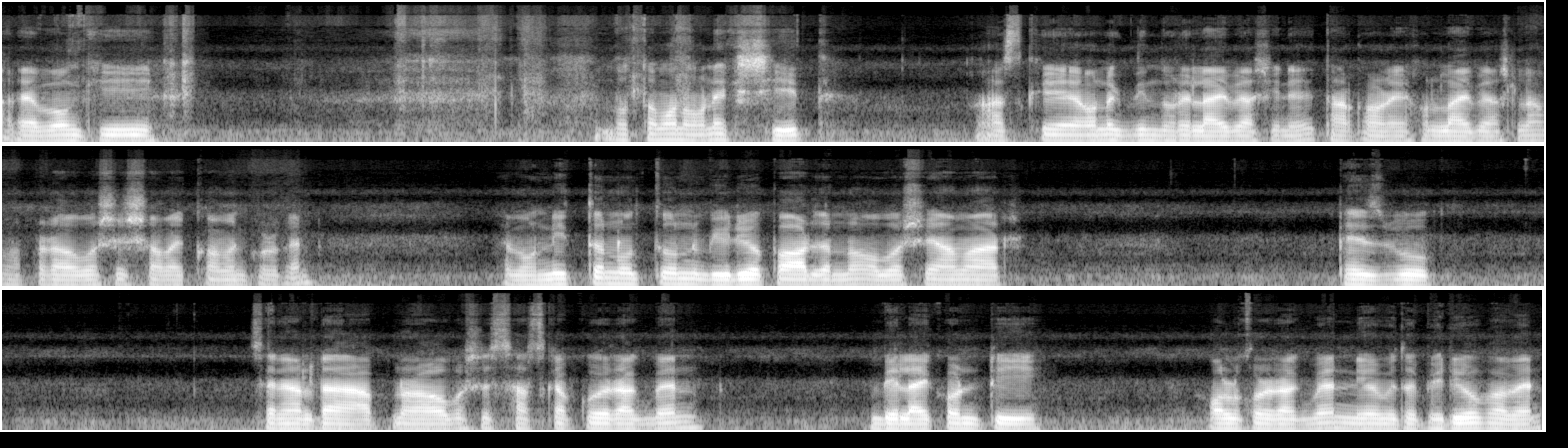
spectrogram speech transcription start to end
আর এবং কি, বর্তমান অনেক শীত, আজকে অনেক দিন ধরে লাইভে আসি তার কারণে এখন লাইভে আসলাম, আপনারা অবশ্যই সবাই কমেন্ট করবেন। এবং নিত্য নতুন ভিডিও পাওয়ার জন্য অবশ্যই আমার ফেসবুক চ্যানেলটা আপনারা অবশ্যই সাবস্ক্রাইব করে রাখবেন। বেল আইকনটি অল করে রাখবেন, নিয়মিত ভিডিও পাবেন।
